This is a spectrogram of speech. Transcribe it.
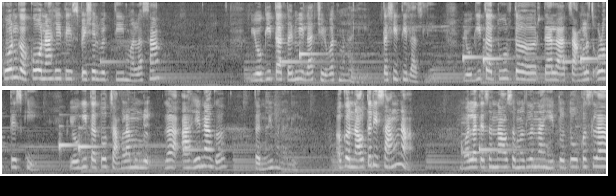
कोण ग कोण आहे ते स्पेशल व्यक्ती मला सांग? योगिता तन्वीला चिडवत म्हणाली. तशी ती लाजली. योगिता तू तर त्याला चांगलंच ओळखतेस की? योगिता तो चांगला मुलगा आहे ना ग? तन्वी म्हणाली अगं नाव तरी सांग ना. मला त्याचं नाव समजलं नाही तो तो कसला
